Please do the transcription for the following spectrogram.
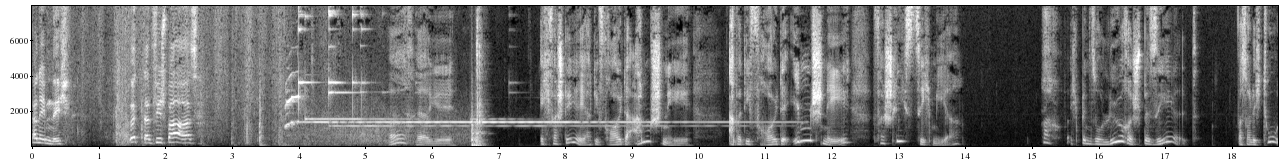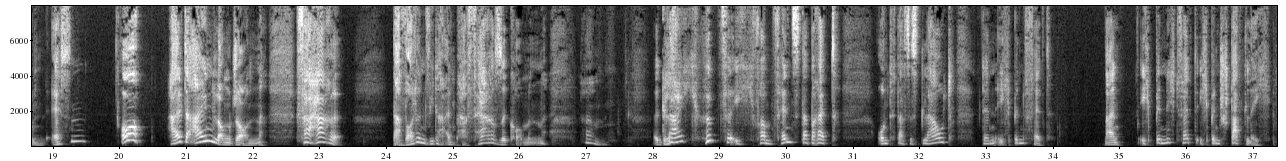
Dann eben nicht. Gut, dann viel Spaß. Ach, herrje. Ich verstehe ja die Freude am Schnee, aber die Freude im Schnee verschließt sich mir. Ach, ich bin so lyrisch beseelt. Was soll ich tun? Essen? Oh, halte ein, Long John. Verharre. Da wollen wieder ein paar Verse kommen. Hm. Gleich hüpfe ich vom Fensterbrett, und das ist laut, denn ich bin fett. Nein, ich bin nicht fett, ich bin stattlich.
